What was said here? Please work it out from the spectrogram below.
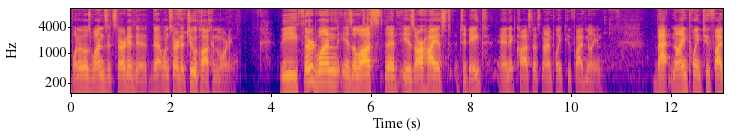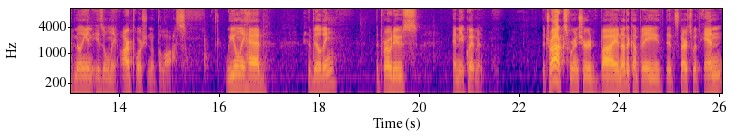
one of those ones that started, uh, that one started at 2 o'clock in the morning. The third one is a loss that is our highest to date, and it cost us 9.25 million. That 9.25 million is only our portion of the loss. We only had the building, the produce, and the equipment. The trucks were insured by another company that starts with N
